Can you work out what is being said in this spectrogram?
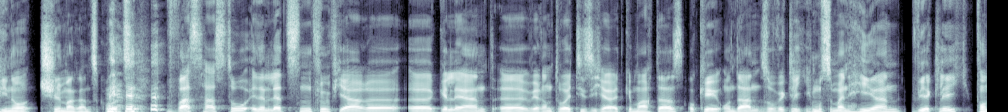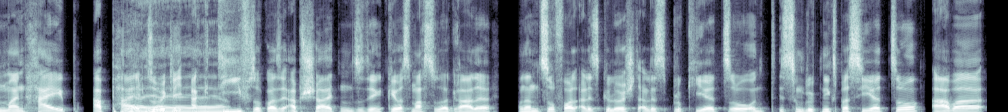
Pino, chill mal ganz kurz. Was hast du in den letzten fünf Jahren äh, gelernt, äh, während du IT-Sicherheit gemacht hast? Okay, und dann so wirklich, ich musste mein Hirn wirklich von meinem Hype abhalten, Ja, so ja, wirklich ja, aktiv, so quasi abschalten und so denken, okay, was machst du da gerade? Und dann sofort alles gelöscht, alles blockiert, so und ist zum Glück nichts passiert, so. Aber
